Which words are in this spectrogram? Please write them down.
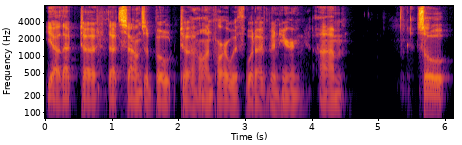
Yeah, that uh, that sounds about uh, on par with what I've been hearing. Um, so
